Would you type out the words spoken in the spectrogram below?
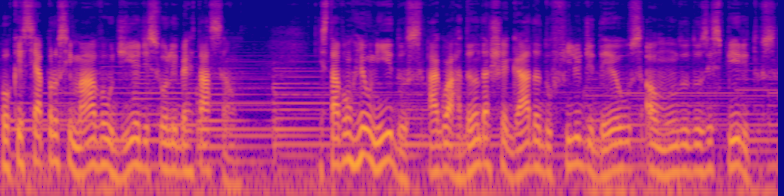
porque se aproximava o dia de sua libertação. Estavam reunidos, aguardando a chegada do Filho de Deus ao mundo dos espíritos,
